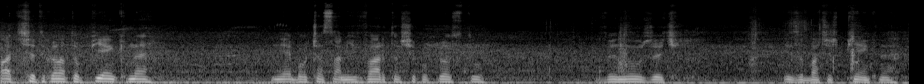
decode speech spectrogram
Patrzcie tylko na to piękne niebo. Czasami warto się po prostu wynurzyć i zobaczyć piękne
